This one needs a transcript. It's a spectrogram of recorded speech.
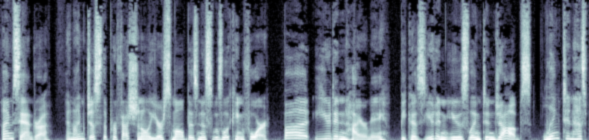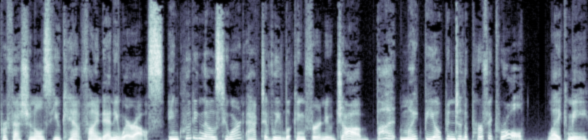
I'm Sandra, and I'm just the professional your small business was looking for. But you didn't hire me because you didn't use LinkedIn jobs. LinkedIn has professionals you can't find anywhere else, including those who aren't actively looking for a new job but might be open to the perfect role, like me.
